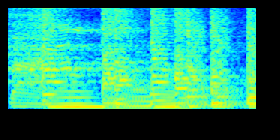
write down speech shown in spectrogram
song.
